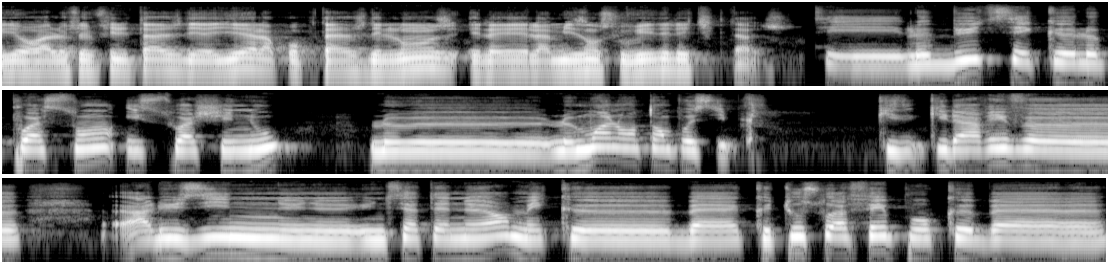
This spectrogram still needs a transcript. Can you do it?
il y aura le filetage derrière, l'appropriage des longes et la, mise en sous vide et l'étiquetage. Le but, c'est que le poisson, il soit chez nous le moins longtemps possible qu'il arrive euh, à l'usine une, certaine heure, mais que ben, que tout soit fait pour que ben,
